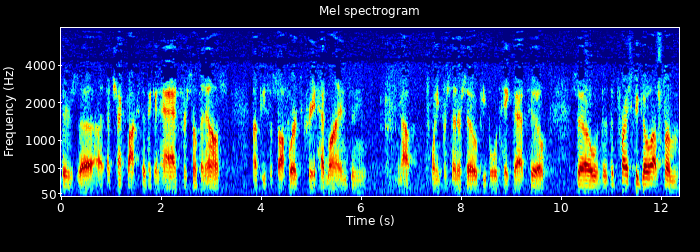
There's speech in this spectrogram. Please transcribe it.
there's a, a checkbox that they can add for something else, a piece of software to create headlines and about 20% or so people will take that too. So the, the price could go up from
